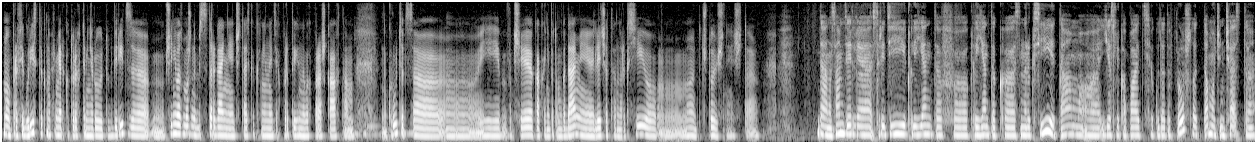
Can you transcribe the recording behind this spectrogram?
Ну, про фигуристок, например, которых тренируют Тутберидзе, вообще невозможно без содрогания читать, как они на этих протеиновых порошках головах там крутятся, э, и вообще, как они потом годами лечат анорексию, ну, это чудовищно, я считаю. Да, на самом деле среди клиентов, э, клиенток с анорексией, там, э, если копать куда-то в прошлое, там очень часто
